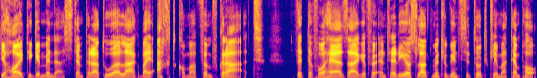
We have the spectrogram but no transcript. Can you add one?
Die heutige Mindesttemperatur lag bei 8,5 Grad. Wettervorhersage für Entre Rios laut Metlog-Institut Klimatempo.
